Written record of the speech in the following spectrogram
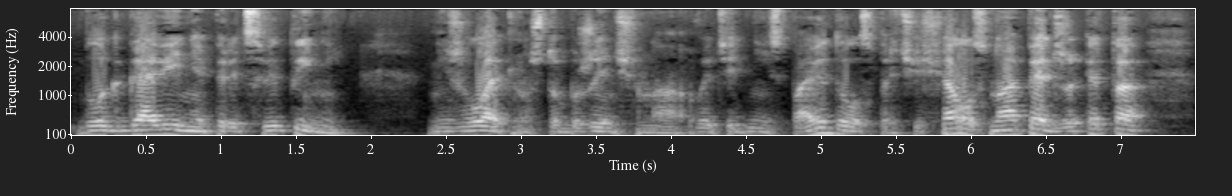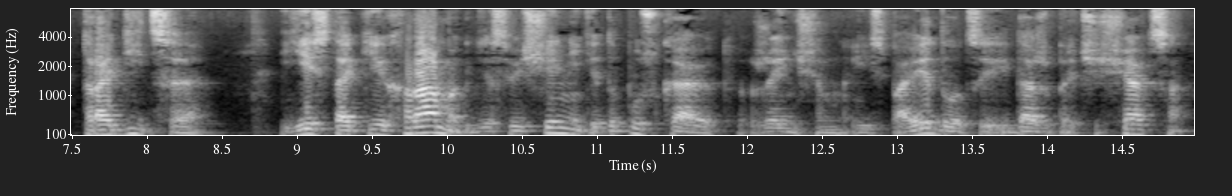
благоговения перед святыней. Нежелательно, чтобы женщина в эти дни исповедовалась, причащалась. Но опять же, это традиция. Есть такие храмы, где священники допускают женщин исповедоваться и даже причащаться.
